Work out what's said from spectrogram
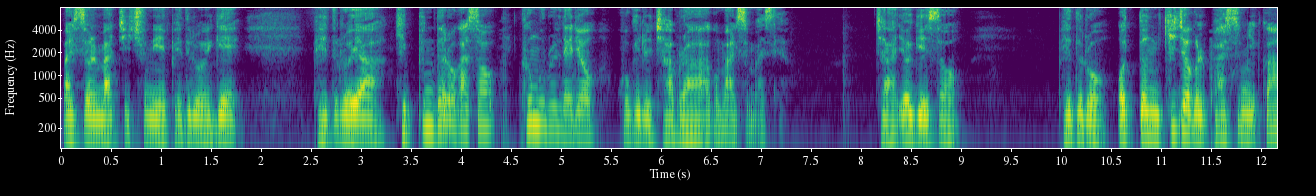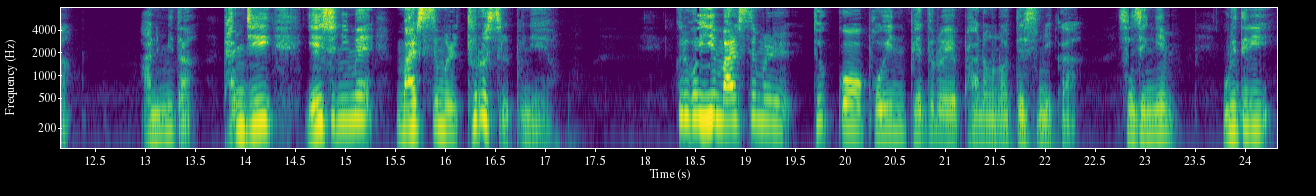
말씀을 마치 중에 베드로에게 베드로야 깊은 데로 가서 그물을 내려 고기를 잡으라 하고 말씀하세요. 자 여기에서 베드로 어떤 기적을 봤습니까? 아닙니다. 단지 예수님의 말씀을 들었을 뿐이에요. 그리고 이 말씀을 듣고 보인 베드로의 반응은 어땠습니까? 선생님, 우리들이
